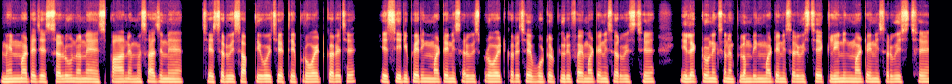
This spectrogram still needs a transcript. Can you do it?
મેન માટે જે સલૂન અને સ્પા અને મસાજને જે સર્વિસ આપતી હોય છે તે પ્રોવાઈડ કરે છે. એસી રિપેરિંગ માટેની સર્વિસ પ્રોવાઈડ કરે છે. વોટર પ્યુરિફાય માટેની સર્વિસ છે. ઇલેક્ટ્રોનિક્સ અને પ્લમ્બિંગ માટેની સર્વિસ છે. ક્લિનિંગ માટેની સર્વિસ છે.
